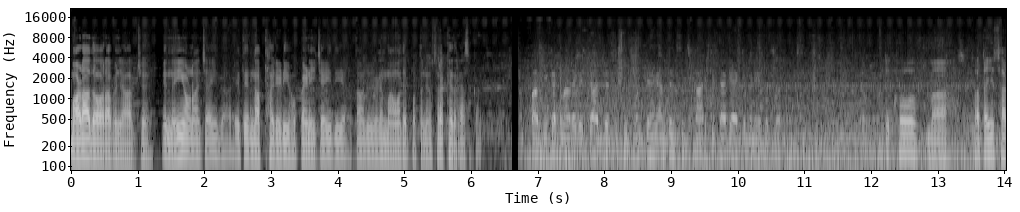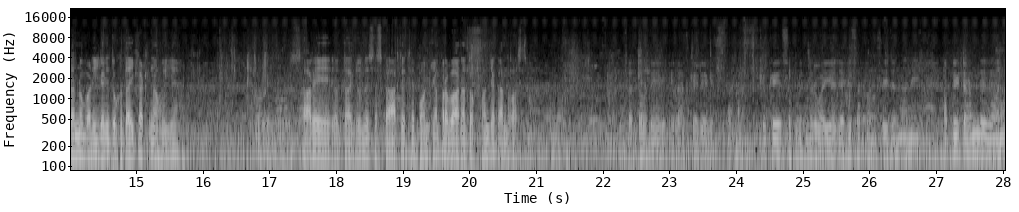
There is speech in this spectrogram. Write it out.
ਮਾੜਾ ਦੌਰ ਆ ਪੰਜਾਬ 'ਚ ਇਹ ਨਹੀਂ ਆਉਣਾ ਚਾਹੀਦਾ। ਇਹ ਤੇ ਨੱਥ ਆ ਜਿਹੜੀ ਉਹ ਪੈਣੀ ਚਾਹੀਦੀ ਆ ਤਾਂ ਜੋ ਜਿਹੜੇ ਮਾਵਾਂ ਦੇ ਪੁੱਤ ਨੇ ਉਹ ਸੁਰੱਖਿਅਤ ਰਹਿ ਸਕਣ। ਭਾਗੀ ਘਟਨਾ ਦੇ ਵਿੱਚ ਅੱਜ ਤੁਸੀਂ ਪਹੁੰਚੇ ਹੋ ਅੰਤਿਮ ਸੰਸਕਾਰ ਕੀਤਾ ਗਿਆ ਕਿ ਮੈਨੂੰ ਦੱਸੋ ਦੇਖੋ ਪਤਾ ਹੀ ਸਾਰਿਆਂ ਨੂੰ ਬੜੀ ਜਿਹੜੀ ਦੁਖਦਾਈ ਘਟਨਾ ਹੋਈ ਹੈ। ਸਾਰੇ ਉਹਦਾ ਜੋ ਉਹਦੇ ਸੰਸਕਾਰ ਤੇ ਇੱਥੇ ਪਹੁੰਚੇ ਪਰਿਵਾਰ ਨਾਲ ਦੁੱਖ ਸਾਂਝਾ ਕਰਨ ਵਾਸਤੇ। ਦੇ ਇਲਾਕੇ ਦੇ ਵਿੱਚ ਤਾਂ ਕਿਉਂਕਿ ਸੁਖਵਿੰਦਰ ਬਾਈ ਅਜਿਹੇ ਸਰਪੰਚ ਸੀ ਜਿਨ੍ਹਾਂ ਨੇ ਆਪਣੀ ਟਰਮ ਦੇ ਦੌਰਾਨ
